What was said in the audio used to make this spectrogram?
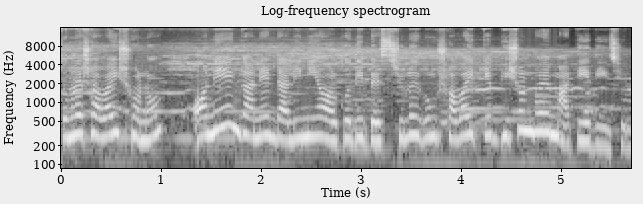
তোমরা সবাই শোনো অনেক গানের ডালি নিয়ে অর্কদ্বীপ এসেছিল এবং সবাইকে ভীষণভাবে মাতিয়ে দিয়েছিল।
